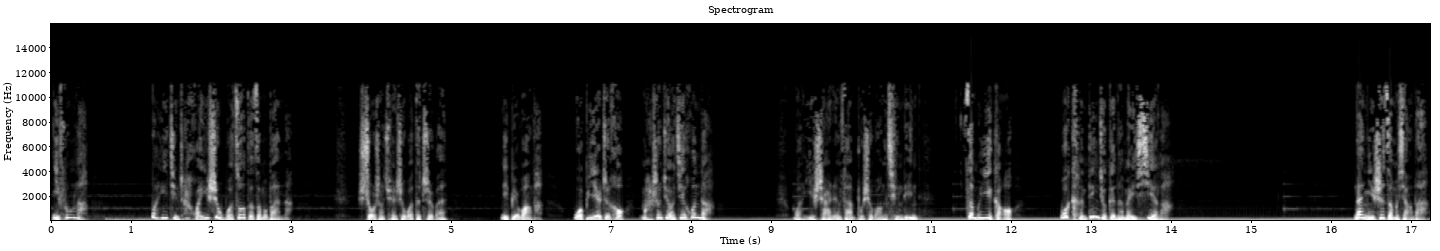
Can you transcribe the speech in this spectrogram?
你疯了！万一警察怀疑是我做的怎么办呢？手上全是我的指纹。你别忘了，我毕业之后马上就要结婚的。万一杀人犯不是王清林，这么一搞，我肯定就跟他没戏了。那你是怎么想的？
